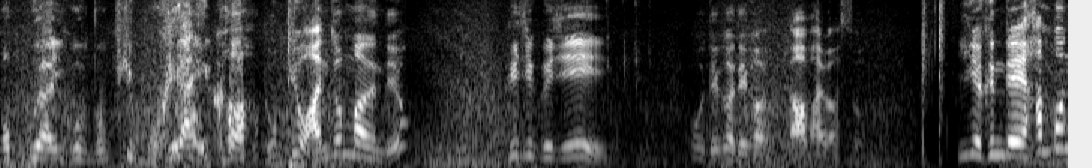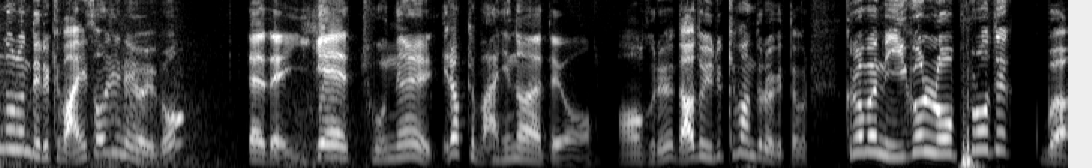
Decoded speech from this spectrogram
어 뭐야 이거 높이 뭐야 이거? 높이 완전 많은데요? 그지 그지. 어 내가 내가 나 밟았어. 이게 근데 한 번 누르는데 이렇게 많이 써지네요 이거? 네네 이게 존을 이렇게 많이 넣어야 돼요. 아 그래요? 나도 이렇게 만들어야겠다. 그러면 이걸로 프로젝 뭐야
